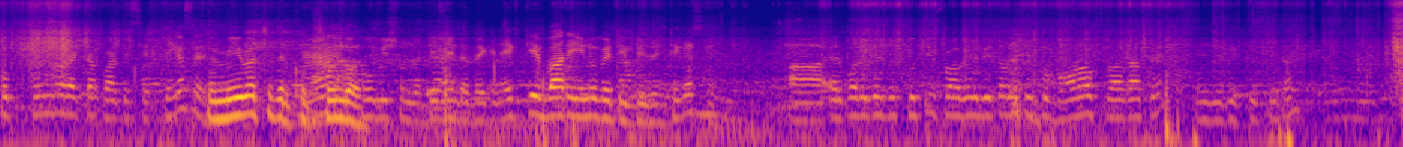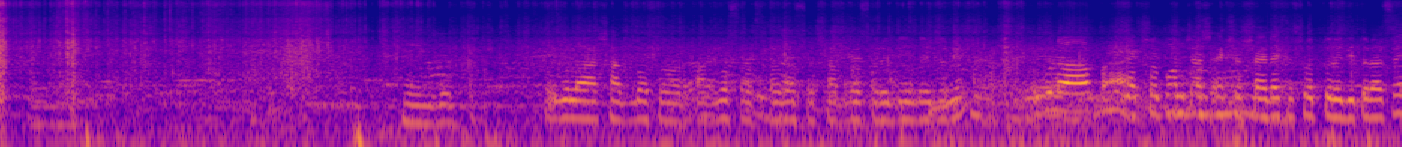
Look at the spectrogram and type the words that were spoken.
খুব সুন্দর একটা পার্টি সেট ঠিক আছে? মেয়ে বাচ্চাদের খুব হ্যাঁ, সুন্দর। খুবই সুন্দর ডিজাইনটা দেখেন একেবারে ইনোভেটিভ ডিজাইন ঠিক আছে? আহ, এরপরে কিছু সুতি ফ্রকের ভিতরে কিছু বড় ফ্রক আছে এই যে দেখতেছি এটা। এগুলা সাত বছর পাঁচ বছর ছয় বছর সাত বছরের বিয়েদের জন্য। এগুলা একশো পঞ্চাশ একশো ষাট একশো সত্তরের ভিতরে আছে।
